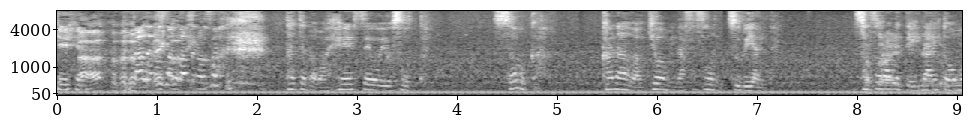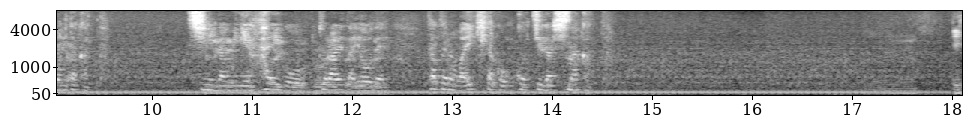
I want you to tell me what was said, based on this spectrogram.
やいやあ？立野さん立野さ。ん 立野は平静を装った。そうか。カナンは興味なさそうにつぶやいた。誘われていないと思いたかった死神に背後を取られたようで立野は生きた心地がしなかった。一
